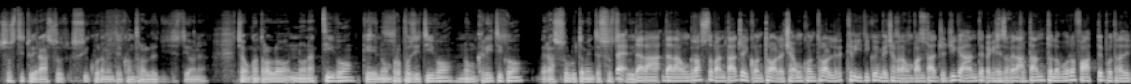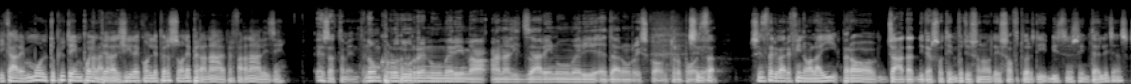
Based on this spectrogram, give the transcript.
sostituirà su- sicuramente il controllo di gestione. C'è un controllo non attivo, che non propositivo, non critico, verrà assolutamente sostituito. Beh, darà, darà, un grosso vantaggio ai controller, cioè un controller critico invece avrà un esatto. vantaggio gigante perché esatto. si troverà tanto lavoro fatto e potrà dedicare molto più tempo a All'analisi. interagire con le persone per, anal- per fare analisi. Esattamente. Non produrre numeri, ma analizzare i numeri e dare un riscontro. Poi senza, senza arrivare fino all'AI, però già da diverso tempo ci sono dei software di business intelligence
